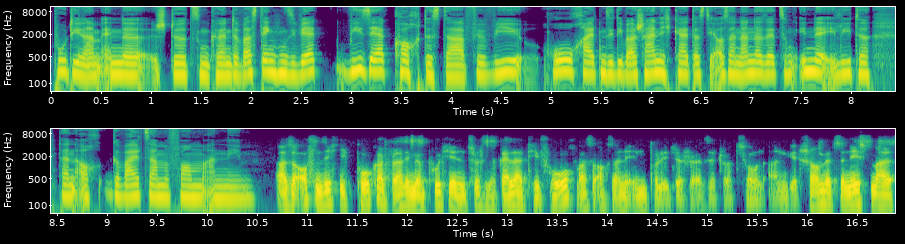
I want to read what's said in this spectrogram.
Putin am Ende stürzen könnte. Was denken Sie, wer, wie sehr kocht es da? Für wie hoch halten Sie die Wahrscheinlichkeit, dass die Auseinandersetzungen in der Elite dann auch gewaltsame Formen annehmen? Also offensichtlich pokert Wladimir Putin inzwischen relativ hoch, was auch seine innenpolitische Situation angeht. Schauen wir zunächst mal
